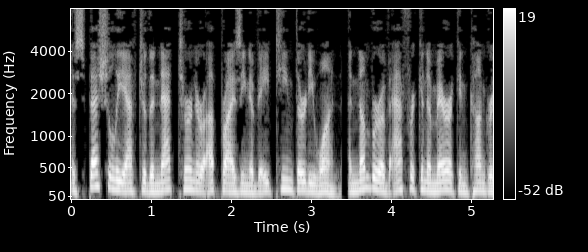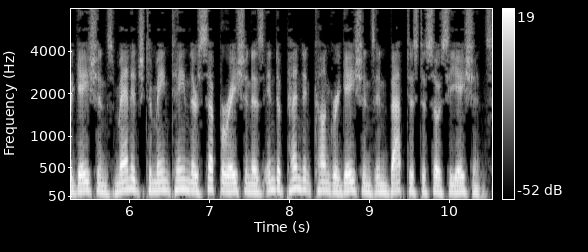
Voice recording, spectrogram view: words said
especially after the Nat Turner Uprising of 1831, a number of African American congregations managed to maintain their separation as independent congregations in Baptist associations.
